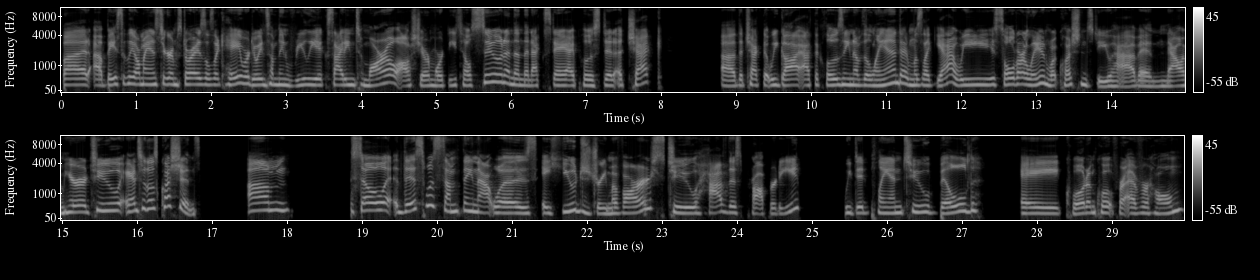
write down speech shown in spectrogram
But uh, basically, on my Instagram stories, I was like, hey, we're doing something really exciting tomorrow. I'll share more details soon. And then the next day, I posted a check, uh, the check that we got at the closing of the land, and was like, yeah, we sold our land. What questions do you have? And now I'm here to answer those questions. Um, so, this was something that was a huge dream of ours to have this property. We did plan to build a quote unquote forever home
